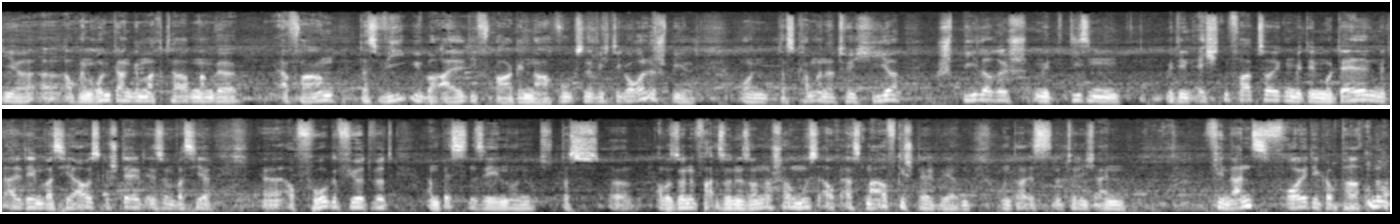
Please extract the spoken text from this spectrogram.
hier äh, auch einen Rundgang gemacht haben, haben wir erfahren, dass wie überall die Frage Nachwuchs eine wichtige Rolle spielt. Und das kann man natürlich hier spielerisch mit diesen mit den echten Fahrzeugen, mit den Modellen, mit all dem, was hier ausgestellt ist und was hier äh, auch vorgeführt wird, am besten sehen. Und das, äh, aber so eine, so eine Sonderschau muss auch erstmal aufgestellt werden. Und da ist natürlich ein finanzfreudiger Partner.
